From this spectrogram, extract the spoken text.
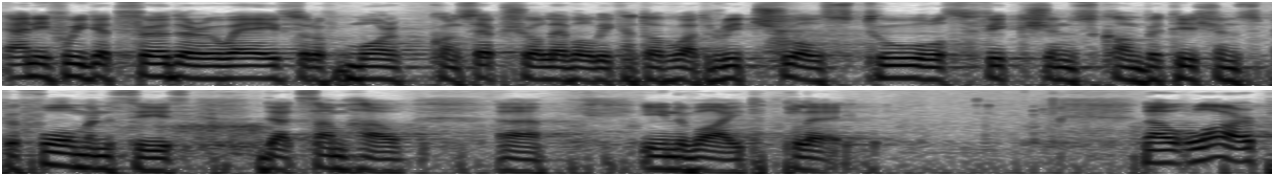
And if we get further away, sort of more conceptual level, we can talk about rituals, tools, fictions, competitions, performances that somehow invite play. Now, LARP,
